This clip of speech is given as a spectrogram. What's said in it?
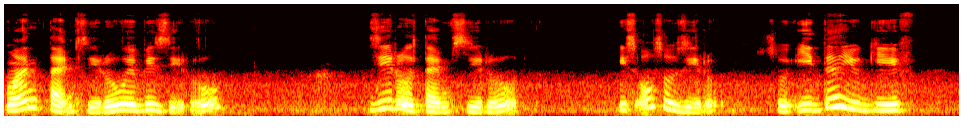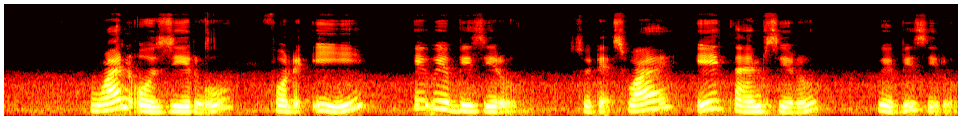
1 times 0 will be 0. 0 times 0 is also 0. So either you give 1 or 0 for the A, it will be 0. So that's why A times 0 will be 0.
